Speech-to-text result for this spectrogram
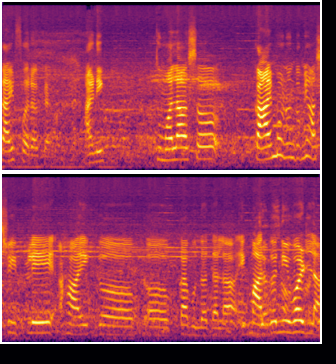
काय फरक आहे? आणि तुम्हाला असं काय म्हणून तुम्ही हा स्ट्रीट प्ले हा एक काय बोलतात त्याला एक मार्ग निवडला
